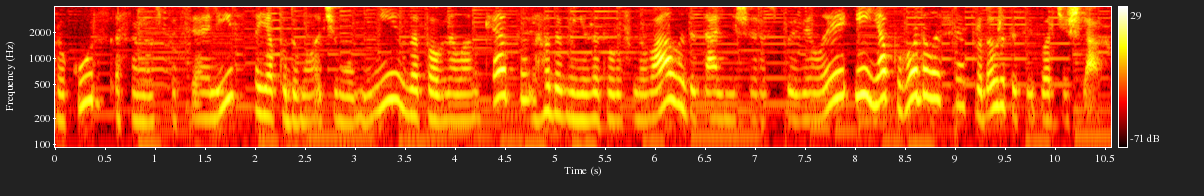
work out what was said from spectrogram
про курс smm спеціаліста. Я подумала, чому ні, заповнила анкету. Згодом мені зателефонували, детальніше розповіли, і я погодилася продовжити свій творчий шлях.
